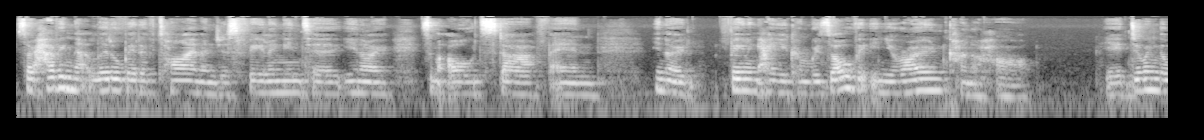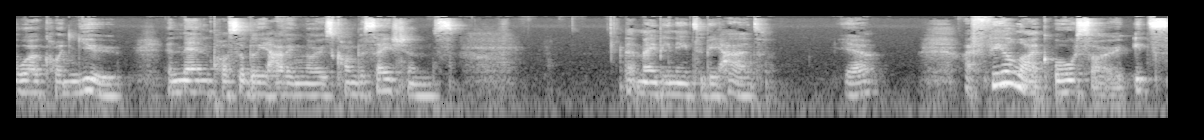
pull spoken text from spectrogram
So having that little bit of time and just feeling into you know some old stuff and you know feeling how you can resolve it in your own kind of heart. Yeah doing the work on you and then possibly having those conversations that maybe need to be had. Yeah I feel like also it's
